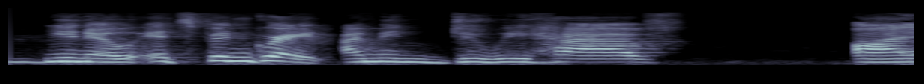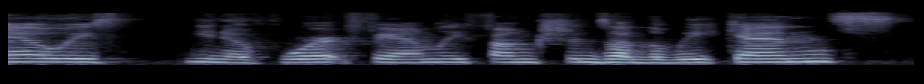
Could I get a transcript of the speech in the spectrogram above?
mm-hmm. you know it's been great. I mean do we have i always you know if we're at family functions on the weekends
